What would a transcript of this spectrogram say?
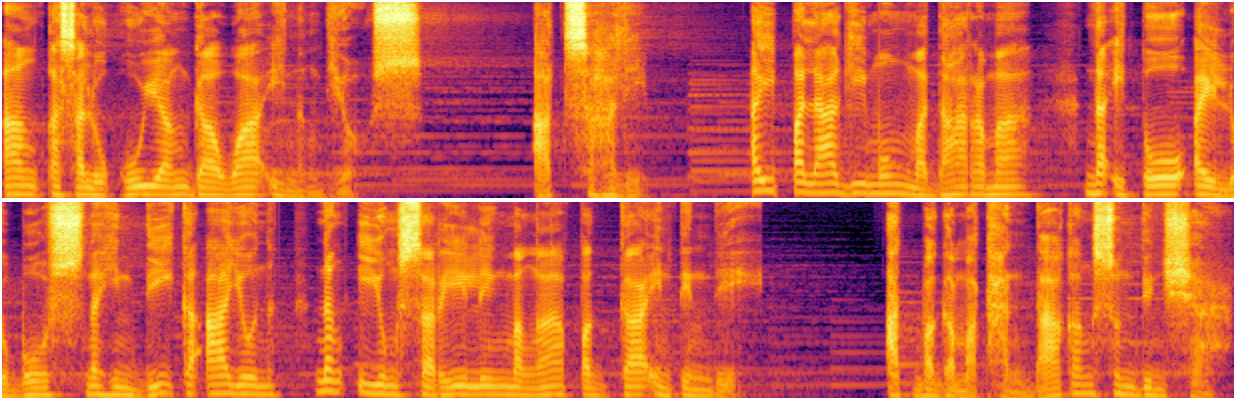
ang kasalukuyang gawain ng Diyos. At sa halip, ay palagi mong madarama na ito ay lubos na hindi kaayon ng iyong sariling mga pagkaintindi. At bagamat handa kang sundin siya,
